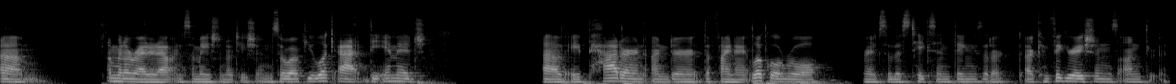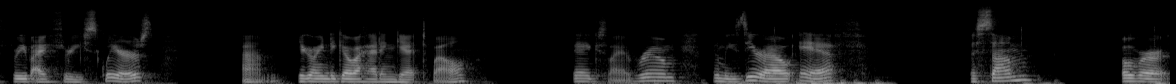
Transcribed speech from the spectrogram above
um, I'm going to write it out in summation notation. So if you look at the image of a pattern under the finite local rule, right? So this takes in things that are, are configurations on th three by three squares. Um, you're going to go ahead and get, well, big, so I have room. It's to be zero if the sum over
